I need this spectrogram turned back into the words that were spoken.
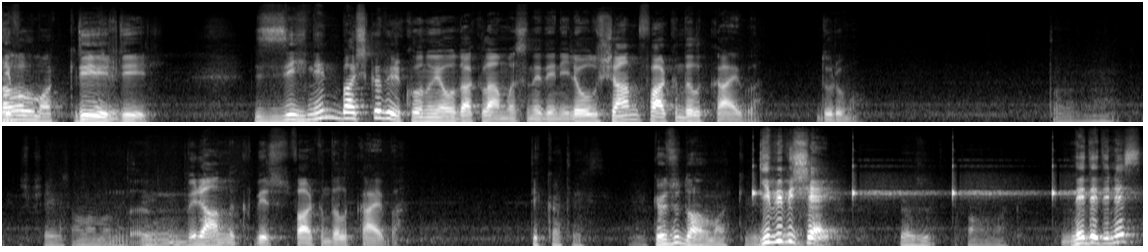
Dağılmak gibi. Değil değil. Zihnin başka bir konuya odaklanması nedeniyle oluşan farkındalık kaybı durumu. Şey anlamadım. Bir anlık bir farkındalık kaybı. Dikkat eksikliği. Gözü dalmak gibi. Gibi bir şey. Gözü dalmak. Ne dediniz?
